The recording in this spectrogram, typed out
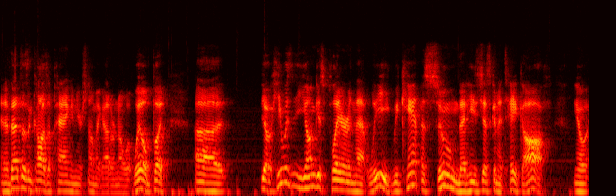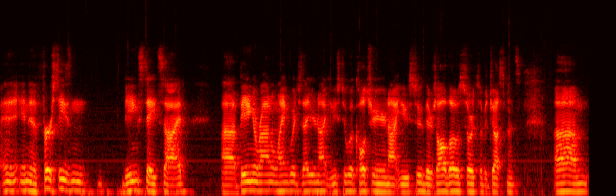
And if that doesn't cause a pang in your stomach, I don't know what will. But uh, you know, he was the youngest player in that league. We can't assume that he's just going to take off. You know, in, in the first season being stateside, uh, being around a language that you're not used to, a culture you're not used to. There's all those sorts of adjustments. Um,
